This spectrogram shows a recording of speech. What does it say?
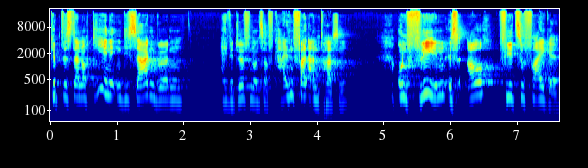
gibt es dann noch diejenigen, die sagen würden, hey, wir dürfen uns auf keinen Fall anpassen. Und fliehen ist auch viel zu feige.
